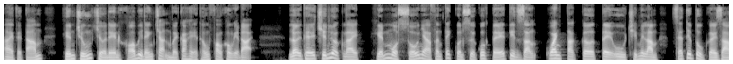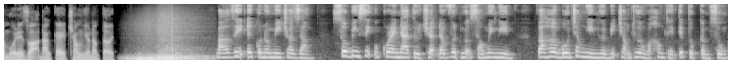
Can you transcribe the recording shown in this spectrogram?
2,8, khiến chúng trở nên khó bị đánh chặn bởi các hệ thống phòng không hiện đại. Lợi thế chiến lược này khiến một số nhà phân tích quân sự quốc tế tin rằng oanh tạc cơ Tu-95 sẽ tiếp tục gây ra mối đe dọa đáng kể trong nhiều năm tới. Báo The Economy cho rằng số binh sĩ Ukraine từ trận đã vượt ngưỡng 60.000 và hơn 400.000 người bị trọng thương và không thể tiếp tục cầm súng.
